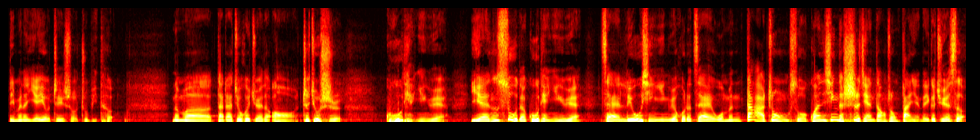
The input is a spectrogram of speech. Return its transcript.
里面呢也有这首《朱比特》。那么大家就会觉得，哦，这就是古典音乐。严肃的古典音乐在流行音乐或者在我们大众所关心的事件当中扮演的一个角色。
